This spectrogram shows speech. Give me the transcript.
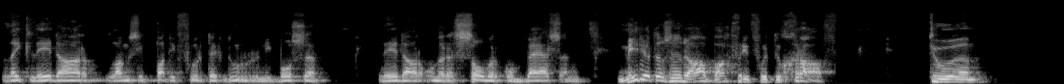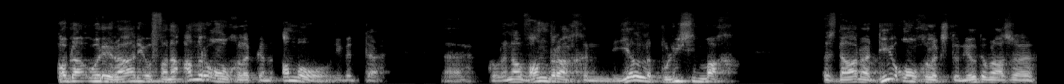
lyk lê daar langs die pad die voertuig deur in die bosse lê daar onder 'n silwer kombers en midde toe ons nou daar wag vir die fotograaf toe um, op daar oor die radio van 'n ander ongeluk en almal jy weet 'n uh, kolonel Wandrag en die hele polisie mag is daar na die ongelukstoneel toe waar 'n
